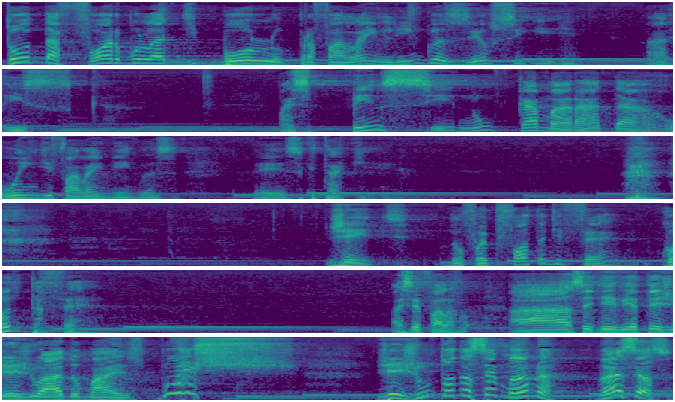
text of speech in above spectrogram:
Toda fórmula de bolo para falar em línguas eu segui, arrisca. Mas pense num camarada ruim de falar em línguas, é esse que está aqui. Gente, não foi por falta de fé. Quanta fé. Aí você fala, ah, você devia ter jejuado mais. Puxa, jejum toda semana, não é, Celso?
